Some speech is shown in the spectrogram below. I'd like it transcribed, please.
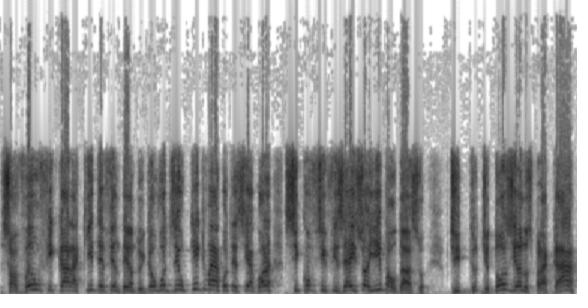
só vão ficar aqui defendendo. Então eu vou dizer o que, que vai acontecer agora se, se fizer isso aí, Baldaço. De, de 12 anos para cá,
